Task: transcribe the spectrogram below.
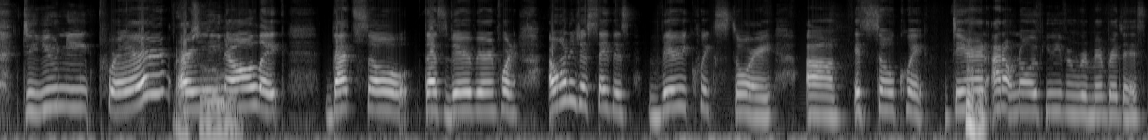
do you need prayer Absolutely. are you know like that's so that's very very important. I want to just say this very quick story. Um it's so quick. Darren i don't know if you even remember this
